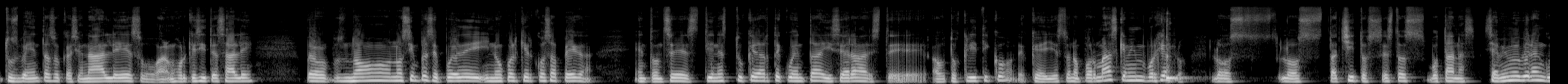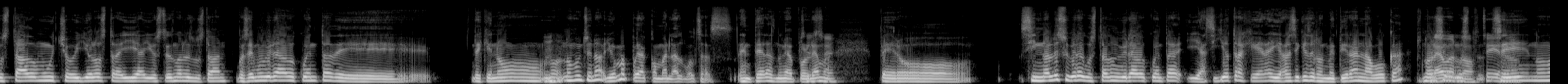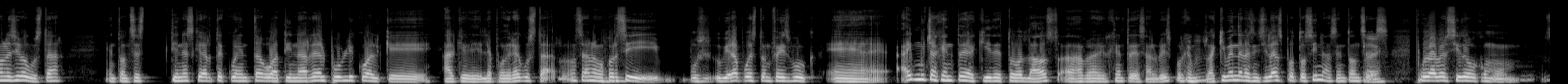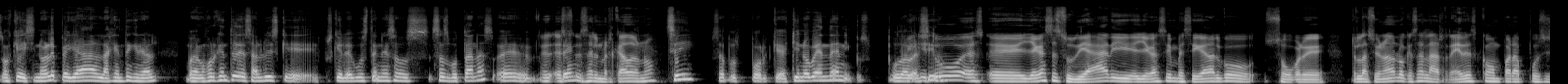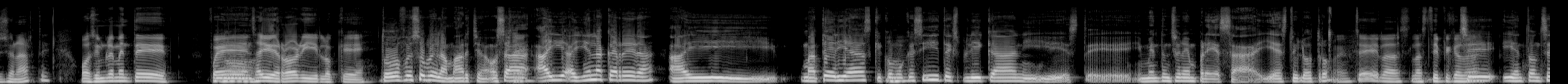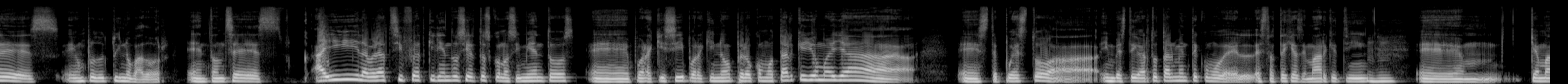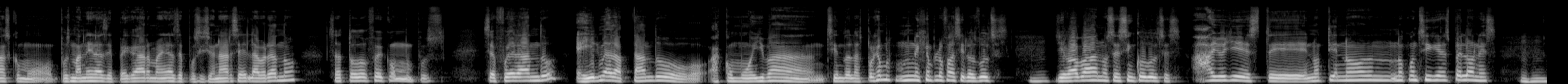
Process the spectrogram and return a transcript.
tus ventas ocasionales o a lo mejor que sí te sale, pero pues no, no siempre se puede y no cualquier cosa pega. Entonces tienes tú que darte cuenta y ser este, autocrítico de, que esto no, por más que a mí, por ejemplo, los, los tachitos, estas botanas, si a mí me hubieran gustado mucho y yo los traía y a ustedes no les gustaban, pues ahí me hubiera dado cuenta de, de que no, no, no, funcionaba. Yo me podía comer las bolsas enteras, no había problema, pero si no les hubiera gustado, me hubiera dado cuenta y así yo trajera y ahora sí que se los metiera en la boca, pues no les iba a gustar. Sí, no, no les iba a gustar. Entonces tienes que darte cuenta o atinarle al público al que, al que le podría gustar. O sea, a lo mejor si pues, hubiera puesto en Facebook, eh, hay mucha gente de aquí de todos lados, habrá gente de San Luis, por ejemplo, aquí venden las enchiladas potosinas, entonces pudo haber sido como, ok, si no le pegué a la gente en general, bueno, a lo mejor gente de San Luis que, pues, que le gusten esos, esas botanas. Eh, es, es, el mercado, ¿no? Sí, o sea, pues porque aquí no venden y pues pudo haber sido. ¿Y tú eh, llegas a estudiar y llegas a investigar algo sobre relacionado a lo que es a las redes como para posicionarte? ¿O simplemente fue ensayo y error y lo que... Todo fue sobre la marcha. O sea, hay, ahí en la carrera hay materias que como que sí te explican y este, invéntense una empresa y esto y lo otro. Sí, las, las típicas. Sí, y entonces es un producto innovador. Entonces, ahí la verdad sí fui adquiriendo ciertos conocimientos, eh, por aquí sí, por aquí no, pero como tal que yo me haya este, puesto a investigar totalmente como de estrategias de marketing, em, qué más como pues maneras de pegar, maneras de posicionarse, la verdad no, o sea, todo fue como pues se fue dando e irme adaptando a cómo iban siendo las. Por ejemplo, un ejemplo fácil, los dulces. Llevaba, no sé, cinco dulces. Ay, oye, este, no, no, no consigues pelones.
